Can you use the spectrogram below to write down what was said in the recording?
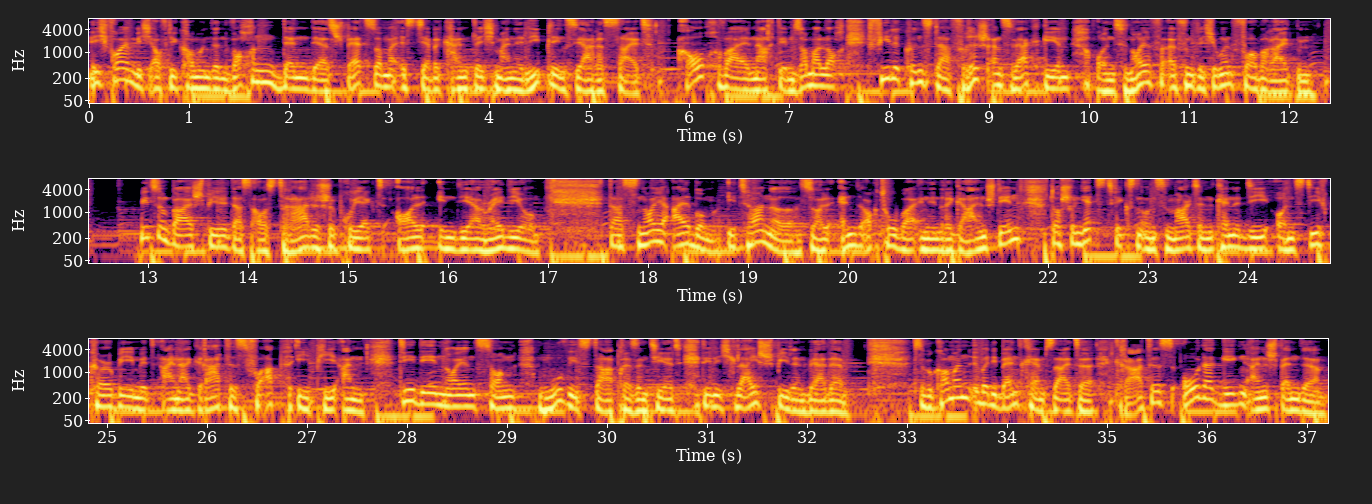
Ich freue mich auf die kommenden Wochen, denn der Spätsommer ist ja bekanntlich meine Lieblingsjahreszeit. Auch weil nach dem Sommerloch viele Künstler frisch ans Werk gehen und neue Veröffentlichungen vorbereiten wie zum Beispiel das australische Projekt All India Radio. Das neue Album Eternal soll Ende Oktober in den Regalen stehen, doch schon jetzt fixen uns Martin Kennedy und Steve Kirby mit einer gratis Vorab-EP an, die den neuen Song Movie Star präsentiert, den ich gleich spielen werde. Zu bekommen über die Bandcamp-Seite, gratis oder gegen eine Spende.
